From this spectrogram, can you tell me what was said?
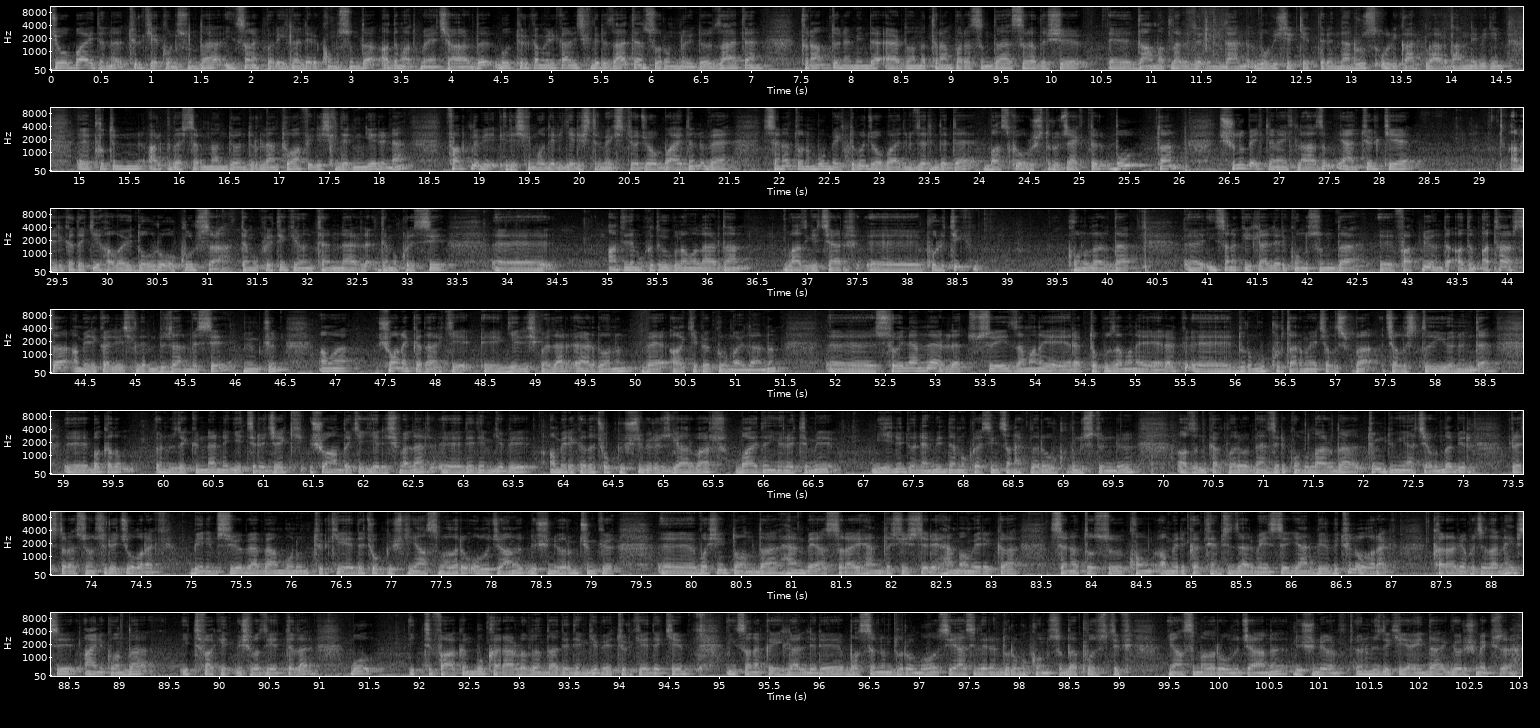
Joe Biden'ı Türkiye konusunda, insan hakları ihlalleri konusunda adım atmaya çağırdı. Bu Türk-Amerikan ilişkileri zaten sorunluydu. Zaten Trump döneminde Erdoğan'la Trump arasında sıra dışı e, damatlar üzerinden, lobi şirketlerinden, Rus oligarklardan, ne bileyim e, Putin'in arkadaşlarından döndürülen tuhaf ilişkilerin yerine farklı bir ilişki modeli geliştirmek istiyor Joe Biden ve Senato'nun bu mektubu Joe Biden üzerinde de baskı oluşturacaktır. Buradan şunu beklemek lazım. Yani Türkiye Amerika'daki havayı doğru okursa, demokratik yöntemlerle, demokrasi e, antidemokratik uygulamalardan vazgeçer, e, politik konularda e, insan hakkı ihlalleri konusunda e, farklı yönde adım atarsa Amerika ile ilişkilerin düzelmesi mümkün. Ama şu ana kadarki e, gelişmeler Erdoğan'ın ve AKP kurmaylarının e, söylemlerle süreyi zamana yayarak, topu zamana yayarak e, durumu kurtarmaya çalışma çalıştığı yönünde. E, bakalım önümüzdeki günler ne getirecek? Şu andaki gelişmeler e, dediğim gibi Amerika'da çok güçlü bir rüzgar var. Biden yönetimi yeni dönemi demokrasi, insan hakları, hukukun üstünlüğü, azınlık hakları ve benzeri konularda tüm dünya çapında bir restorasyon süreci olarak benimsiyor ve ben bunun Türkiye'de çok güçlü yansımaları olacağını düşünüyorum. Çünkü e, Washington'da hem Beyaz Saray hem Dışişleri hem Amerika Senatosu, Kong- Amerika Temsilciler Meclisi yani bir bütün olarak karar yapıcıların hepsi aynı konuda ittifak etmiş vaziyetteler. Bu ittifakın, bu kararlılığın da dediğim gibi Türkiye'deki insan hakkı ihlalleri, basının durumu, siyasilerin durumu konusunda pozitif yansımalar olacağını düşünüyorum. Önümüzdeki yayında görüşmek üzere.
